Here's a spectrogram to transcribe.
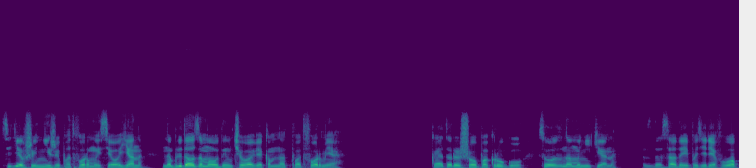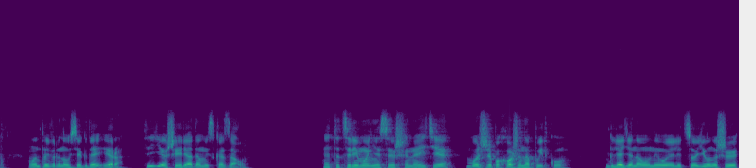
Сидевший ниже платформы Ян наблюдал за молодым человеком над платформе, который шел по кругу, словно манекен. С досадой потеряв лоб, он повернулся к Дайэр, сидевшей рядом, и сказал. «Эта церемония совершеннолетия больше похожа на пытку». Глядя на унылое лицо юноши,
